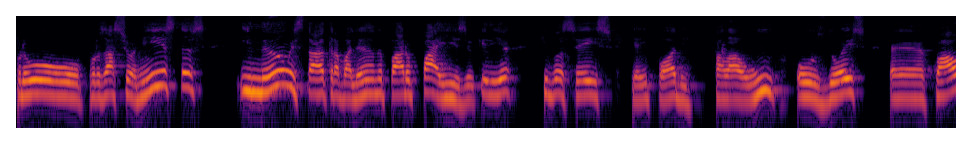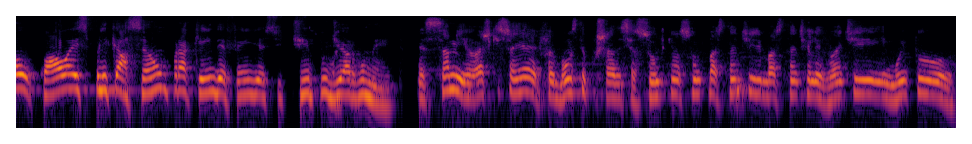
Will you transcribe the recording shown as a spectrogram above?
para os acionistas e não está trabalhando para o país. Eu queria que vocês, e aí podem falar um ou os dois, é, qual, qual a explicação para quem defende esse tipo de argumento? É, Sami, eu acho que isso aí é, foi bom você ter puxado esse assunto, que é um assunto bastante, bastante relevante e muito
